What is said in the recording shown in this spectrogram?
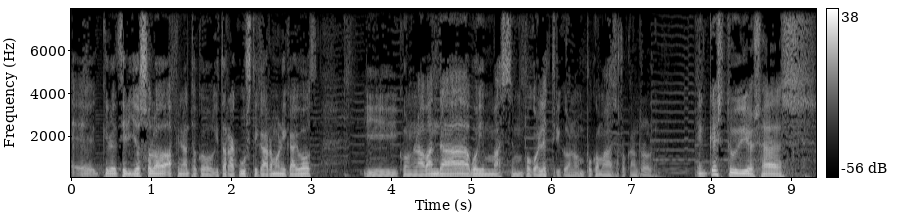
eh, quiero decir, yo solo al final toco guitarra acústica, armónica y voz y con la banda voy más un poco eléctrico, ¿no? Un poco más rock and roll. ¿En qué estudios has,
